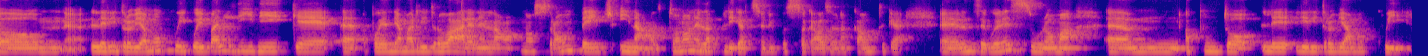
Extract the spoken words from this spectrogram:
um, le ritroviamo qui, quei pallini che eh, poi andiamo a ritrovare nella nostra home page in alto, no? nell'applicazione, in questo caso è un account che eh, non segue nessuno, ma ehm, appunto le, li ritroviamo qui.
